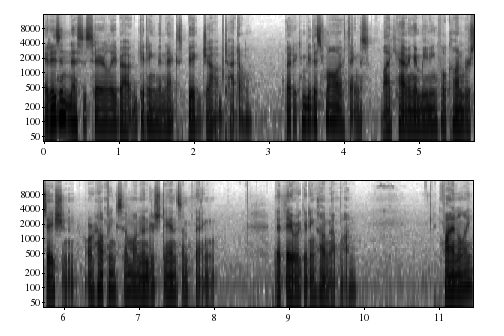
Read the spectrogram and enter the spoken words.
It isn't necessarily about getting the next big job title, but it can be the smaller things, like having a meaningful conversation or helping someone understand something that they were getting hung up on. Finally,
